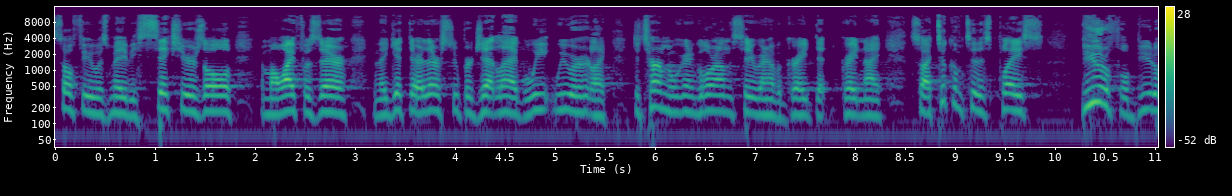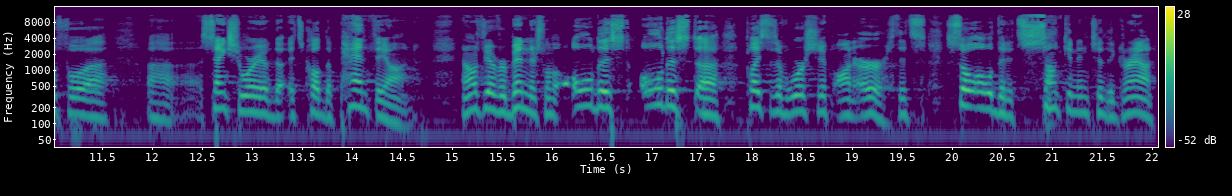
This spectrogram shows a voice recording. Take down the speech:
Sophie was maybe six years old, and my wife was there, and they get there, they're super jet lagged. We, we were like determined we're going to go around the city, we're going to have a great, great night. So I took them to this place, beautiful, beautiful uh, uh, sanctuary of the, it's called the Pantheon. I don't know if you've ever been there. It's one of the oldest, oldest uh, places of worship on earth. It's so old that it's sunken into the ground.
